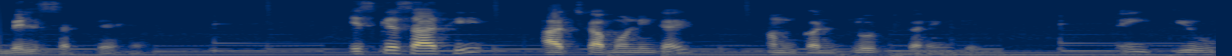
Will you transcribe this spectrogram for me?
मिल सकते हैं। इसके साथ ही आज का मॉर्निंग गाइड हम कंक्लूड करेंगे। Thank you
